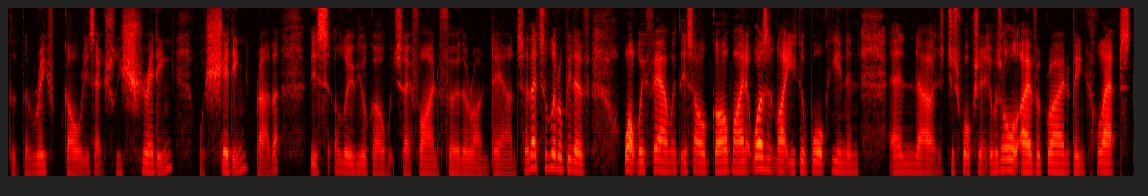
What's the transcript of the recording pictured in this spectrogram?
the, the, reef gold is actually shredding, or shedding rather, this alluvial gold which they find further on down. So that's a little bit of what we found with this old gold mine. It wasn't like you could walk in and, and uh, just walk in. It was all overgrown, had been collapsed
